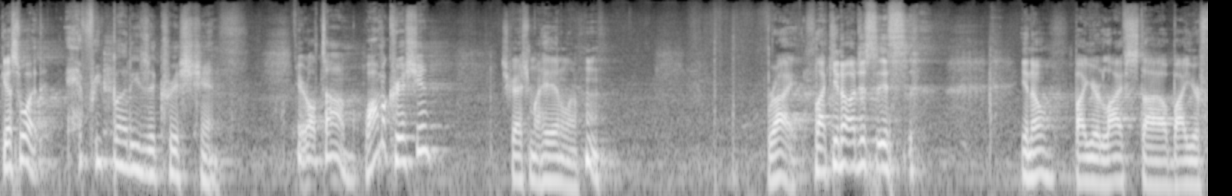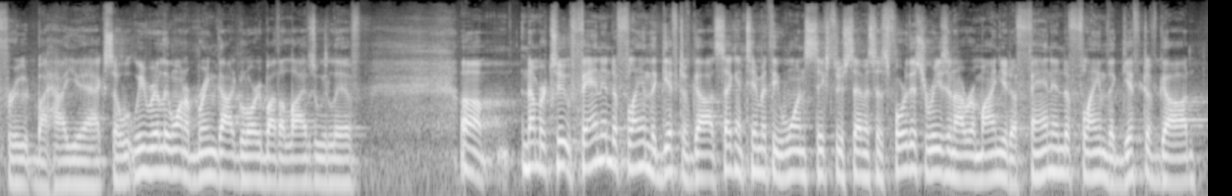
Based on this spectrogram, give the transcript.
Guess what? Everybody's a Christian. Here all the time. Well, I'm a Christian. Scratching my head and I'm like, hmm. Right. Like, you know, I just, it's, you know, by your lifestyle, by your fruit, by how you act. So we really want to bring God glory by the lives we live. Um, number two, fan into flame the gift of God. 2 Timothy 1 6 through 7 says, For this reason I remind you to fan into flame the gift of God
